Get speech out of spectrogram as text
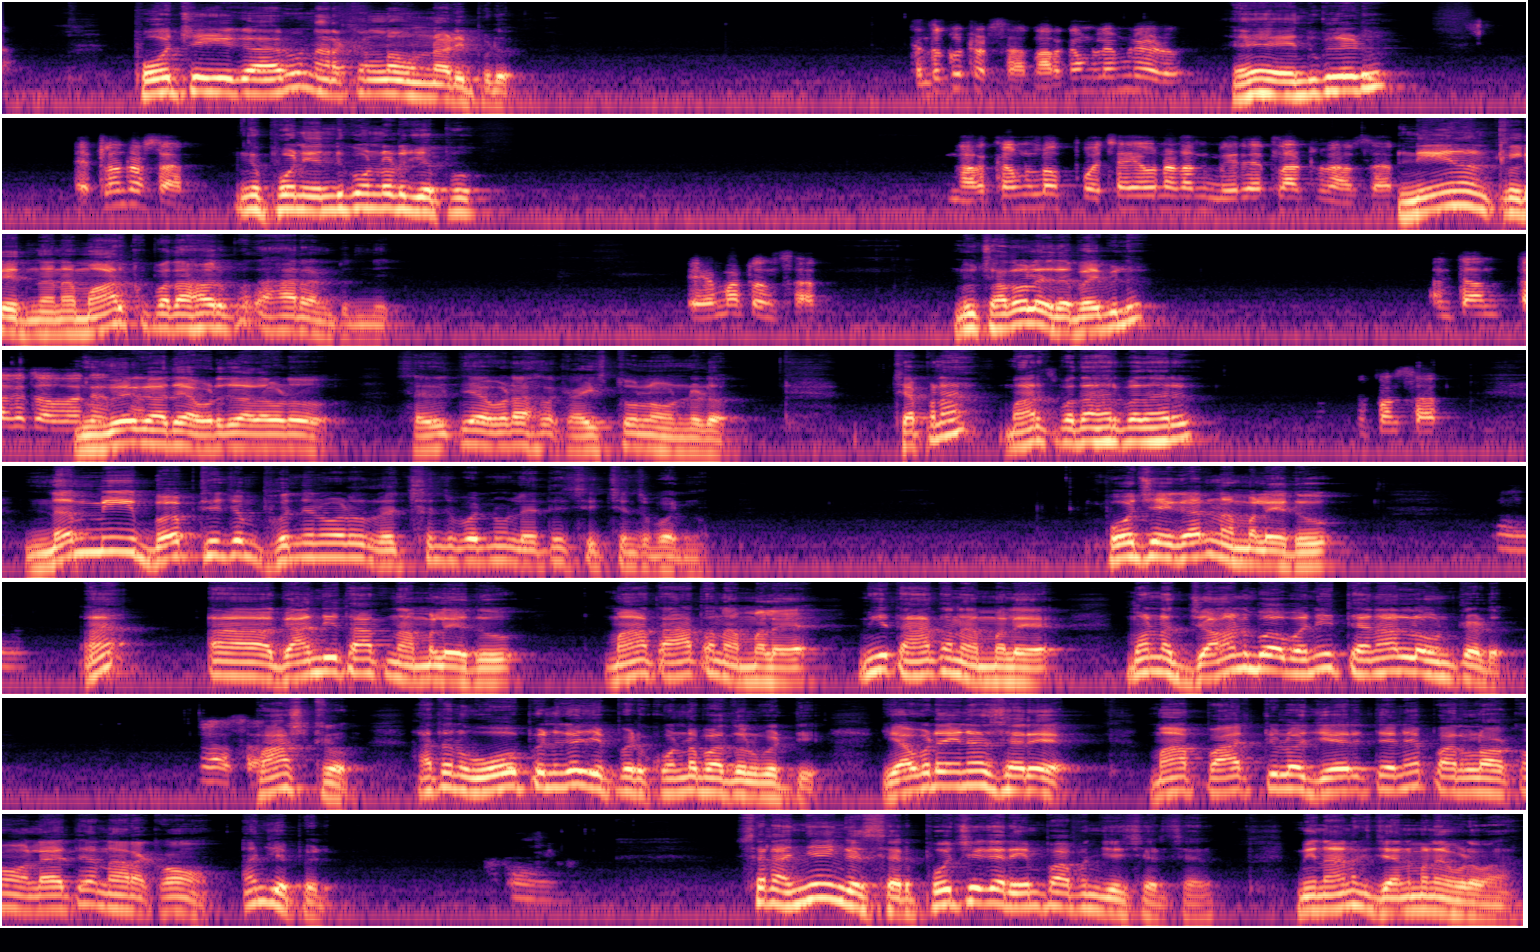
పోచయ్య గారు నరకంలో ఉన్నాడు ఇప్పుడు. ఎందుకు ఉంటాడు సార్? నరకంలో ఏం లేడు? ఏ ఎందుకు లేడు? ఎట్లా ఉంటాడు సార్? ఇంక పోనీ ఎందుకు ఉండడు చెప్పు. నరకంలో పోచయ్య ఉన్నాడని మీరు ఎట్లా అంటున్నారు సార్? నేను అంటలేదు నాన్న మార్కు పదహారు పదహారు అంటుంది. ఏమంటుంది సార్? నువ్వు చదవలేదా బైబిల్? అంటే అంతగా చదవలేదు నువ్వే. కాదు ఎవడు చదవడు. చదివితే ఎవడ అసలు క్రైస్తవంలో ఉండడు. చెప్పనా? మార్క్ పదహారు పదహారు? చెప్పండి సార్. నమ్మి బాప్టిజం పొందినవాడు రక్షించబడును లేకపోతే శిక్షించబడును. పోచే గారు నమ్మలేదు. గాంధీ తాత నమ్మలేదు. మా తాత నమ్మలే మీ తాత నమ్మలే. మొన్న జాన్ బాబు అని తెనాల్లో ఉంటాడు. మాస్టర్ అతను ఓపెన్గా చెప్పాడు కొండ బద్దలు కొట్టి. ఎవడైనా సరే మా పార్టీలో చేరితేనే పరలోకం లేకపోతే నరకం అని చెప్పాడు. సార్ అన్యాయం కదా సార్? పోచే గారు ఏం పాపం చేశారు సార్? మీ నాన్నకి జన్మనివ్వడమా?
